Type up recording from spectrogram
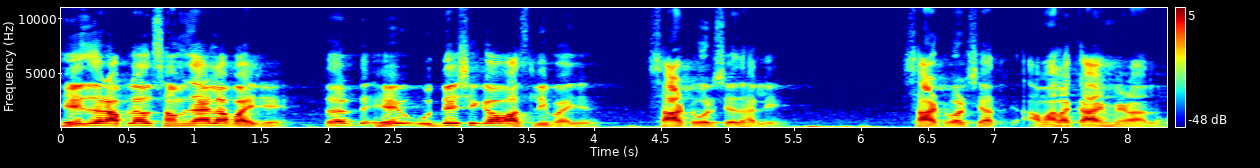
हे जर आपल्याला समजायला पाहिजे तर हे उद्देशिका वाचली पाहिजे. साठ वर्षे झाली. साठ वर्षात आम्हाला काय मिळालं?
